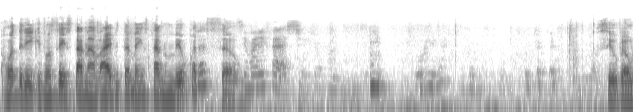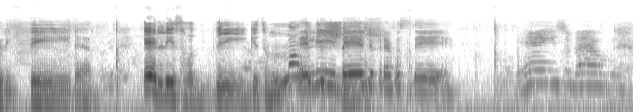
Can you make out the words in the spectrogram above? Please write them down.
Rodrigues, você está na live e também está no meu coração. Se manifeste. Silvia Oliveira. Elis Rodrigues, um monte Eli, beijo pra você. Vem, Sibelvi.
